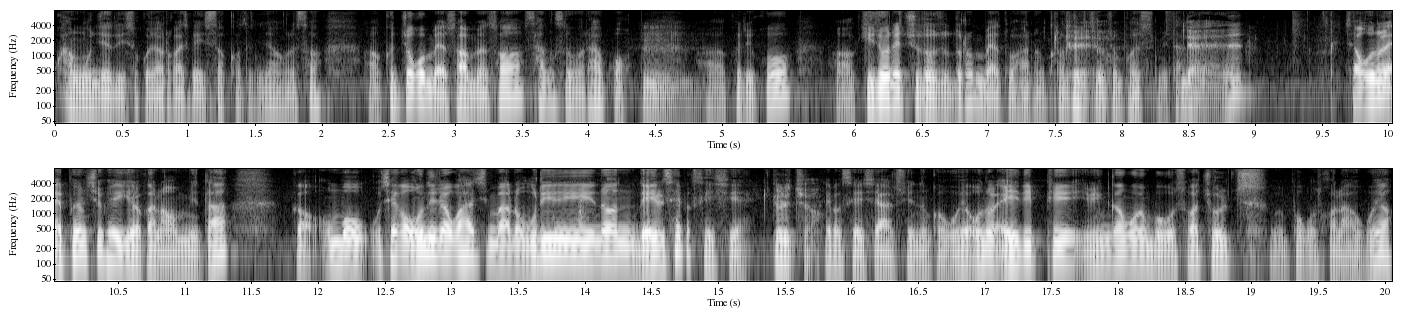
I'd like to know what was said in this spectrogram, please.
광 문제도 있었고 여러 가지가 있었거든요. 그래서 어, 그쪽은 매수하면서 상승을 하고 음. 어, 그리고 어, 기존의 주도주들은 매도하는 그런 그래요. 특징을 좀 보였습니다. 네. 자 오늘 FMC 회의 결과 나옵니다. 그러니까 뭐 제가 오늘이라고 하지만 우리는 내일 새벽 3시에 그렇죠. 새벽 3시에 알 수 있는 거고요. 오늘 ADP 민간고용 보고서와 졸츠 보고서가 나오고요.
